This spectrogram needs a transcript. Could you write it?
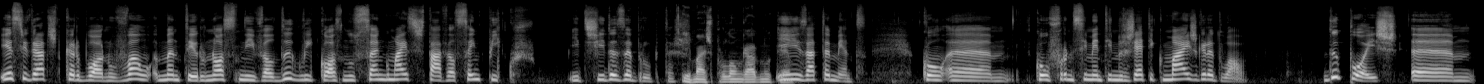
esses hidratos de carbono vão manter o nosso nível de glicose no sangue mais estável, sem picos e descidas abruptas. E mais prolongado no tempo. Exatamente. Com, uh, com o fornecimento energético mais gradual. Depois, uh,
